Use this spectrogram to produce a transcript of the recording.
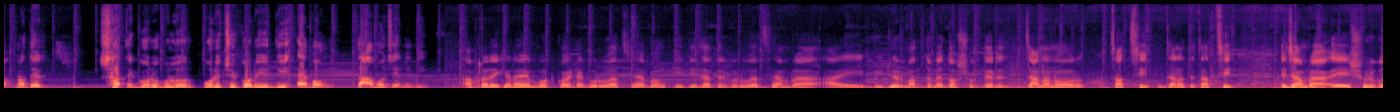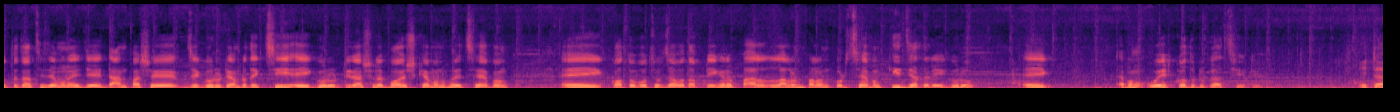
আপনাদের সাথে গরুগুলোর পরিচয় করিয়ে দিই এবং দামও জেনে নিই। আপনার এখানে মোট কয়টা গরু আছে এবং কি কি জাতের গরু আছে? আমরা এই ভিডিওর মাধ্যমে দর্শকদের জানানো চাচ্ছি, জানাতে চাচ্ছি। এই যে আমরা এই শুরু করতে চাচ্ছি, যেমন এই যে ডান পাশে যে গরুটি আমরা দেখছি, এই গরুটির আসলে বয়স কেমন হয়েছে এবং এই কত বছর যাবত আপনি এখানে লালন পালন করছে এবং কি জাতের এই গরু? এই এবং ওয়েট কতটুকু আছে এটি এটা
